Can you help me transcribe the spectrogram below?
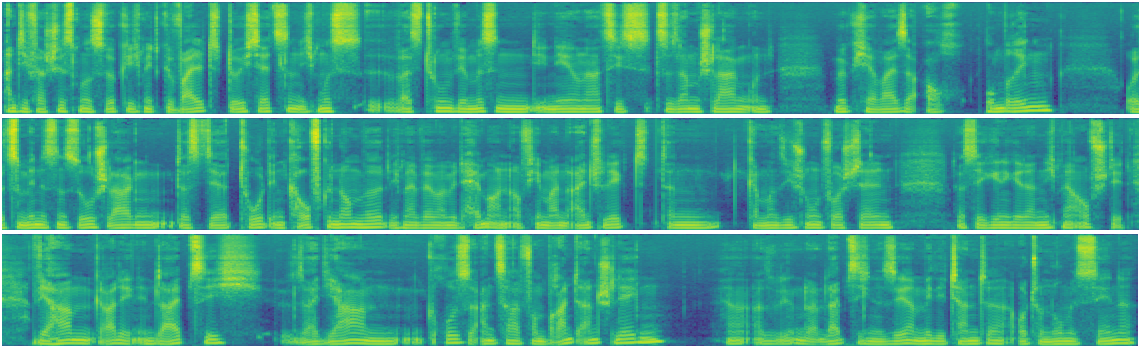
Antifaschismus wirklich mit Gewalt durchsetzen, ich muss was tun, wir müssen die Neonazis zusammenschlagen und möglicherweise auch umbringen oder zumindest so schlagen, dass der Tod in Kauf genommen wird. Ich meine, wenn man mit Hämmern auf jemanden einschlägt, dann kann man sich schon vorstellen, dass derjenige dann nicht mehr aufsteht. Wir haben gerade in Leipzig seit Jahren eine große Anzahl von Brandanschlägen. Ja, also Leipzig eine sehr militante, autonome Szene.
